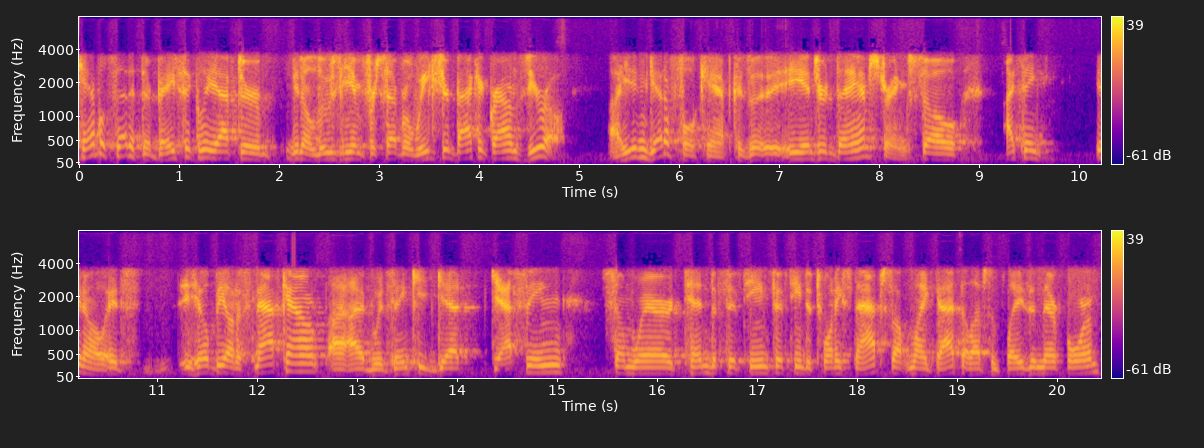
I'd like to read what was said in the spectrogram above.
Campbell said it. They're basically after, you know, losing him for several weeks, you're back at ground zero. Uh, he didn't get a full camp because uh, he injured the hamstring. So I think you know it's he'll be on a snap count. I, I would think he'd get guessing somewhere 10 to 15, 15 to 20 snaps, something like that. They'll have some plays in there for him.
